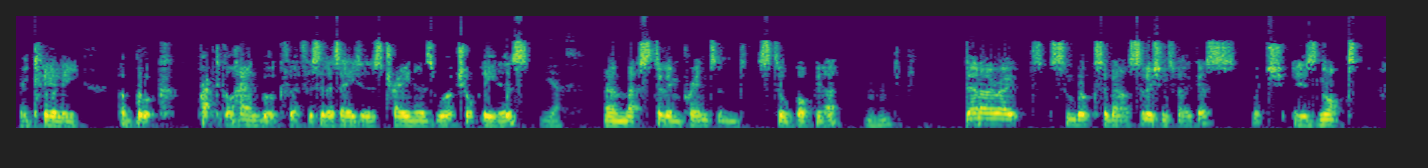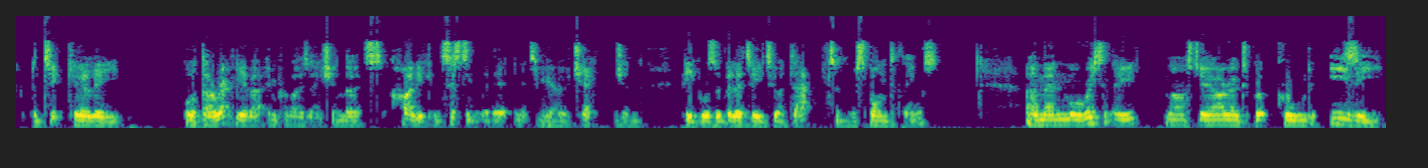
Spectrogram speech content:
very clearly a book, practical handbook for facilitators, trainers, workshop leaders. yes. And that's still in print and still popular. hmm Then I wrote some books about solutions focus, which is not particularly or directly about improvisation, though it's highly consistent with it in its view Yeah. of change and people's ability to adapt and respond to things. And then more recently, last year, I wrote a book called Easy,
